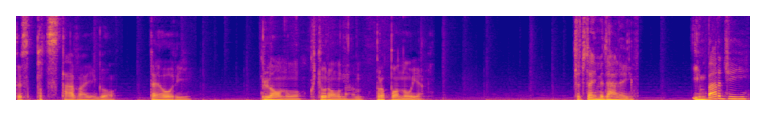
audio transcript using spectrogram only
to jest podstawa jego teorii plonu, którą nam proponuje. Przeczytajmy dalej. Im bardziej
